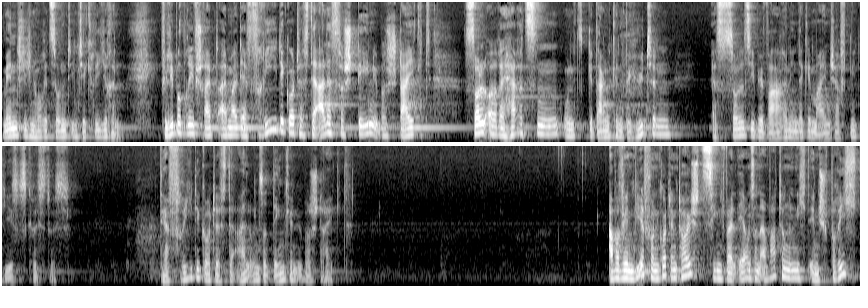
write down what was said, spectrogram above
menschlichen Horizont integrieren. Philipperbrief schreibt einmal, der Friede Gottes, der alles Verstehen übersteigt, soll eure Herzen und Gedanken behüten, er soll sie bewahren in der Gemeinschaft mit Jesus Christus. Der Friede Gottes, der all unser Denken übersteigt. Aber wenn wir von Gott enttäuscht sind, weil er unseren Erwartungen nicht entspricht,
